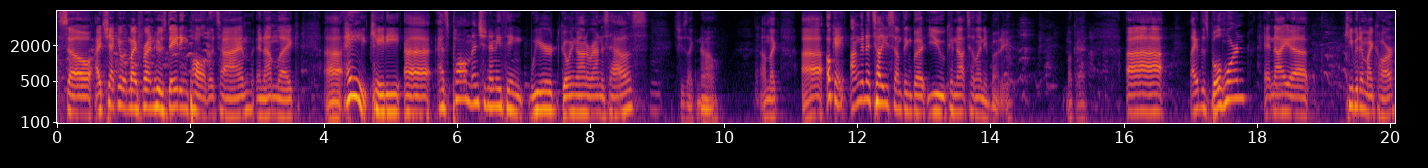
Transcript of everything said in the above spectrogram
So I check in with my friend who's dating Paul at the time, and I'm like, uh, "Hey, Katie, uh, has Paul mentioned anything weird going on around his house?" She's like, "No." I'm like, uh, "Okay, I'm gonna tell you something, but you cannot tell anybody." Okay. Uh, I have this bullhorn, and I uh, keep it in my car.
